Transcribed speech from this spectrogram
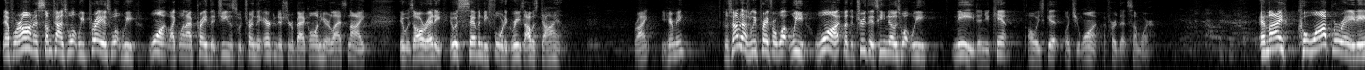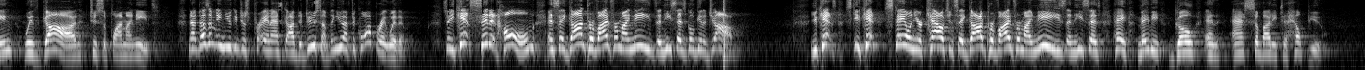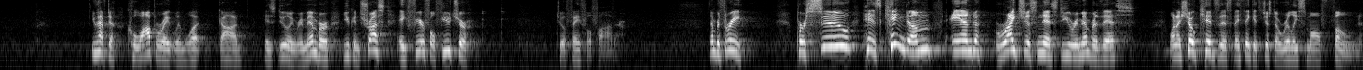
Now, if we're honest, sometimes what we pray is what we want. Like when I prayed that Jesus would turn the air conditioner back on here last night, it was already, it was 74 degrees. I was dying. Right? You hear me? So sometimes we pray for what we want, but the truth is, He knows what we need, and you can't always get what you want. I've heard that somewhere. Am I cooperating with God to supply my needs? Now, it doesn't mean you can just pray and ask God to do something. You have to cooperate with Him. So you can't sit at home and say, God, provide for my needs, and He says, go get a job. You can't, you can't stay on your couch and say, God, provide for my needs, and He says, hey, maybe go and ask somebody to help you. You have to cooperate with what God is doing. Remember, you can trust a fearful future to a faithful Father. Number three, pursue his kingdom and righteousness. Do you remember this? When I show kids this, they think it's just a really small phone.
